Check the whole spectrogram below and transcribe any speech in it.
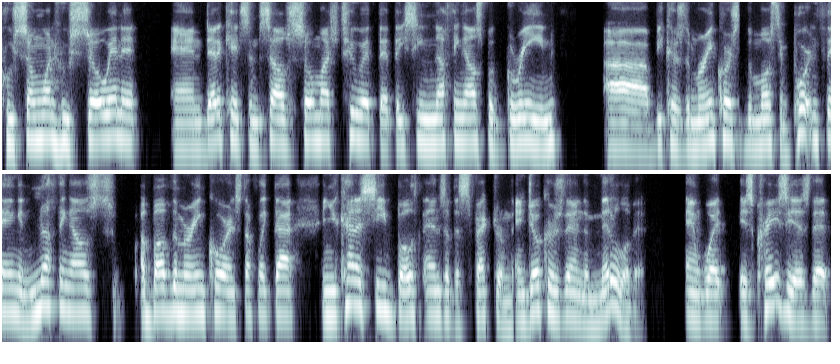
who's someone who's so in it and dedicates themselves so much to it that they see nothing else but green uh, because the Marine Corps is the most important thing and nothing else above the Marine Corps and stuff like that. And you kind of see both ends of the spectrum, and Joker's there in the middle of it. And what is crazy is that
